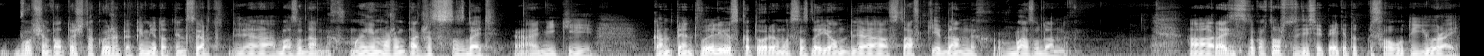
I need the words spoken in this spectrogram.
в общем-то, точно такой же, как и метод insert для базы данных. Мы можем также создать а, некие content values, которые мы создаем для вставки данных в базу данных. А разница только в том, что здесь опять этот пресловутый URI.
